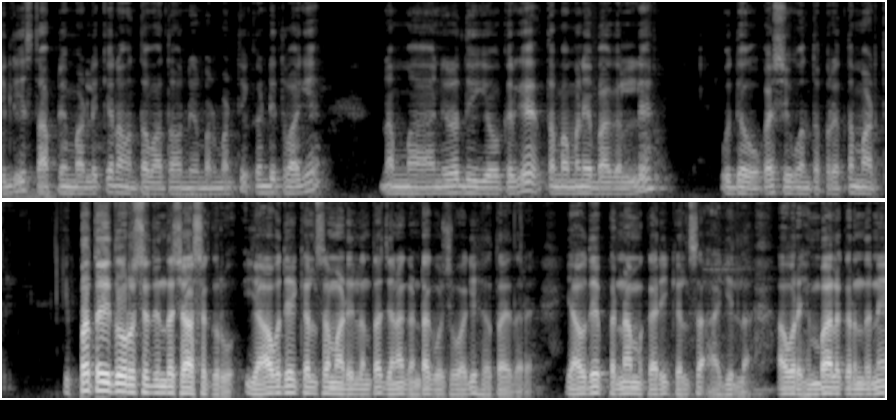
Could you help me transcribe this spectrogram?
ಇಲ್ಲಿ ಸ್ಥಾಪನೆ ಮಾಡಲಿಕ್ಕೆ ನಾವು ಅಂಥ ವಾತಾವರಣ ನಿರ್ಮಾಣ ಮಾಡ್ತೀವಿ. ಖಂಡಿತವಾಗಿ ನಮ್ಮ ನಿರುದ್ಯೋಗಿ ಯುವಕರಿಗೆ ತಮ್ಮ ಮನೆ ಭಾಗದಲ್ಲಿ ಉದ್ಯೋಗಾವಕಾಶ ಸಿಗುವಂಥ ಪ್ರಯತ್ನ ಮಾಡ್ತೀವಿ. ಇಪ್ಪತ್ತೈದು ವರ್ಷದಿಂದ ಶಾಸಕರು ಯಾವುದೇ ಕೆಲಸ ಮಾಡಿಲ್ಲ ಅಂತ ಜನ ಘಂಟಾಘೋಷವಾಗಿ ಹೇಳ್ತಾ ಇದ್ದಾರೆ. ಯಾವುದೇ ಪರಿಣಾಮಕಾರಿ ಕೆಲಸ ಆಗಿಲ್ಲ. ಅವರ ಹಿಂಬಾಲಕರಿಂದನೇ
